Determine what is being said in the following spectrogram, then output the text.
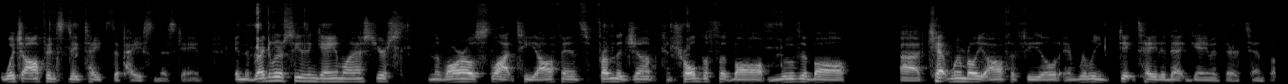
which offense dictates the pace in this game. In the regular season game last year, Navarro's slot T offense from the jump controlled the football, moved the ball, uh, kept Wimberley off the field, and really dictated that game at their tempo.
